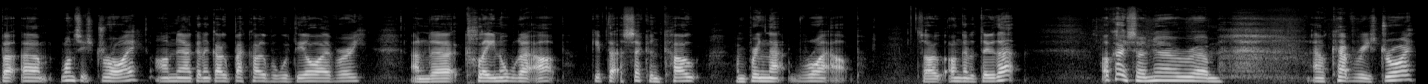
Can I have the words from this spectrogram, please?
but um, once it's dry I'm now going to go back over with the ivory and uh, clean all that up give that a second coat and bring that right up. So I'm going to do that. Okay, so now um, our cavalry's dry.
